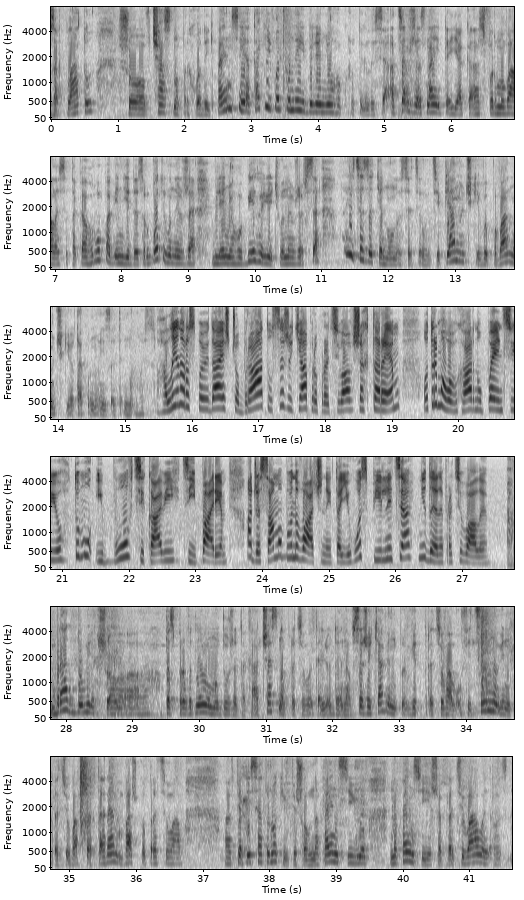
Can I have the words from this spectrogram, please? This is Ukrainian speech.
зарплату, що вчасно приходить пенсія, так і от вони і біля нього крутилися. А це вже, знаєте, як сформувалася така група, він їде з роботи, вони вже біля нього бігають, вони вже все. Ну і це затягнулося. Це оці п'яночки, випиваночки, отак воно і затягнулося. Галина розповідає, що брат усе життя пропрацював шахтарем, отримував гарну пенсію, тому і був цікавій цій парі. Адже сам обвинувачений та його спільниця ніде не працювали. Брат був, якщо е, по-справедливому, дуже така чесна працьовита людина. Все життя він відпрацював офіційно, він працював шахтарем, важко працював. Е, В 50 років пішов на пенсію. На пенсії ще працював.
